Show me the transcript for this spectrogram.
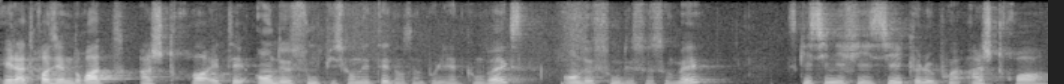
et la troisième droite, H3, était en dessous, puisqu'on était dans un polyèdre convexe, en dessous de ce sommet, ce qui signifie ici que le point H3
